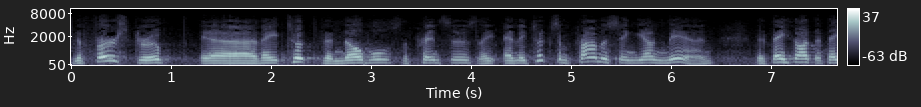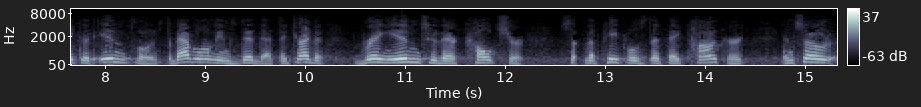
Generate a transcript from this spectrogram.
The first group, uh, they took the nobles, the princes, they, and they took some promising young men that they thought that they could influence. The Babylonians did that. They tried to bring into their culture the peoples that they conquered. And so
